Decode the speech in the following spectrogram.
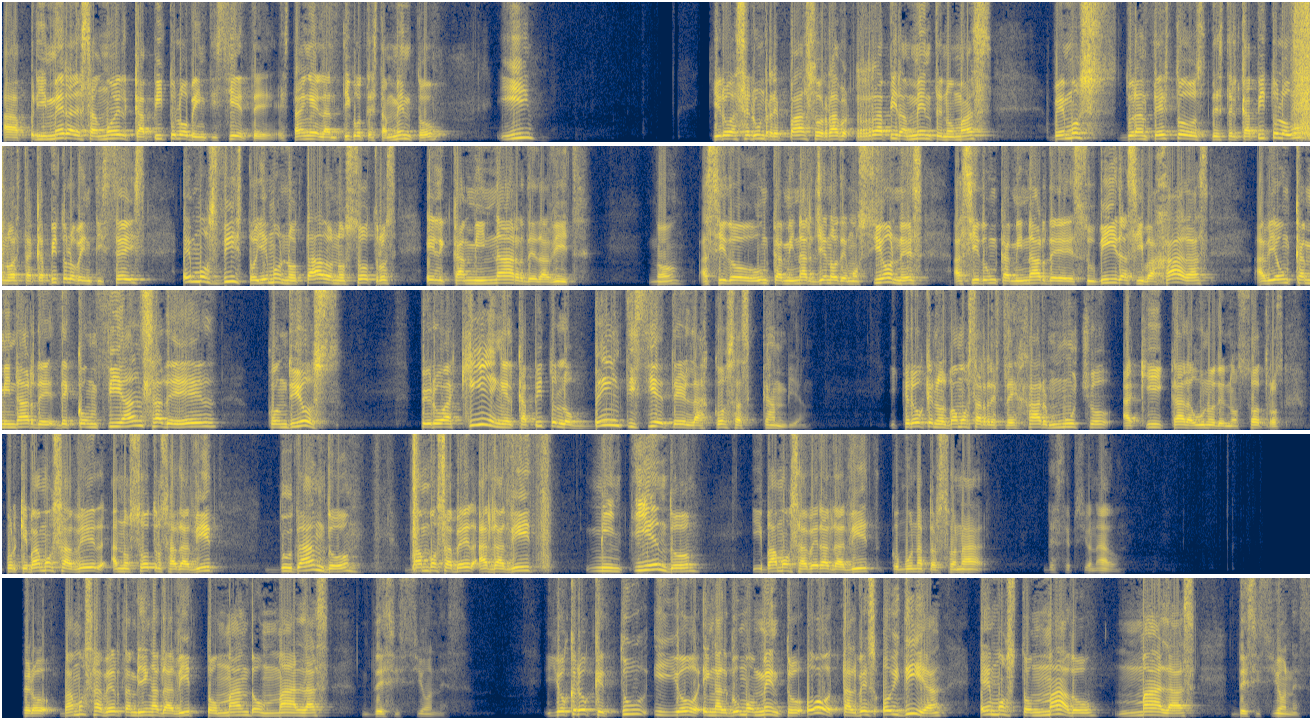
a Primera de Samuel capítulo 27. Está en el Antiguo Testamento y quiero hacer un repaso rápidamente nomás. Vemos durante estos, desde el capítulo 1 hasta el capítulo 26, hemos visto y hemos notado nosotros el caminar de David. ¿no? Ha sido un caminar lleno de emociones, ha sido un caminar de subidas y bajadas, había un caminar de, confianza de él con Dios. Pero aquí en el capítulo 27 las cosas cambian. Y creo que nos vamos a reflejar mucho aquí cada uno de nosotros, porque vamos a ver a nosotros, a David, dudando, vamos a ver a David mintiendo y vamos a ver a David como una persona decepcionado. Pero vamos a ver también a David tomando malas decisiones. Y yo creo que tú y yo en algún momento, o tal vez hoy día, hemos tomado malas decisiones.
